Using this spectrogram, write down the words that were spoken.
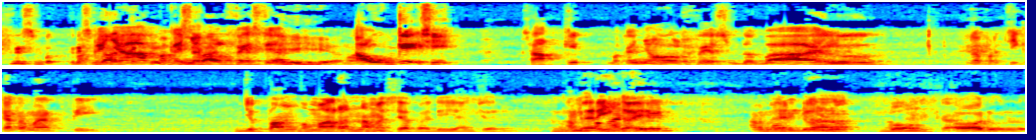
Keris, keris Makanya batik makanya keris all face ya. Iya. Auge sih. Sakit. Makanya all face udah bye lu. Udah percikan mati. Jepang kemarin nama siapa dia yang curi Amerika ya? Amerika dulu, bom. Amerika. Oh dulu.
